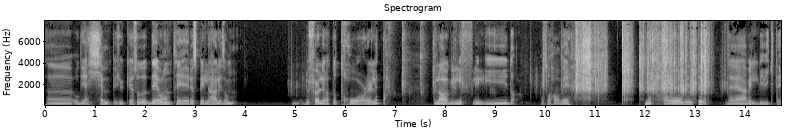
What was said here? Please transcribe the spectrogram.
Uh, og de er kjempetjukke, så det, det, å håndtere spillet er liksom Du føler at det tåler litt, da. Lager liflig lyd, da. Og så har vi metallmynter. Det er veldig viktig.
